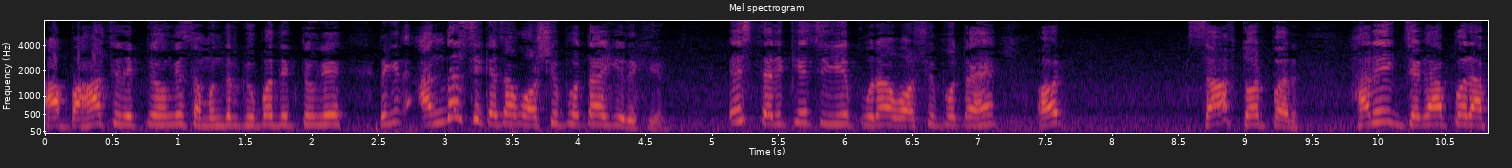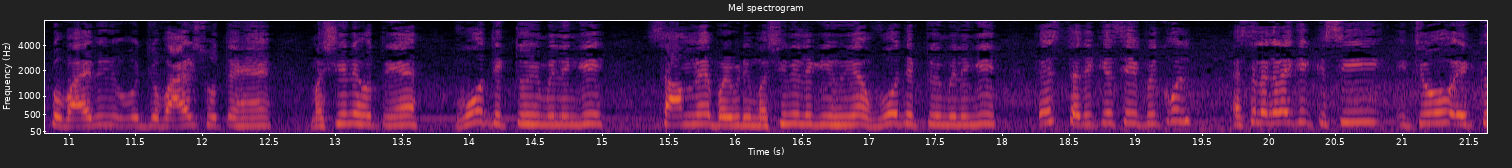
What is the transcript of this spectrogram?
आप बाहर से देखते होंगे, समुद्र के ऊपर देखते होंगे, लेकिन अंदर से कैसा वॉरशिप होता है, ये देखिए। इस तरीके से ये पूरा वॉरशिप होता है, और साफ़ तौर पर हर एक जगह पर आपको वायर, जो वायर्स होते हैं, मशीनें होती हैं, वो दिखती हुई मिलेंगी। सामने बड़ी बड़ी मशीनें लगी हुई हैं, वो दिखती हुई मिलेंगी। इस तरीके से बिल्कुल ऐसा लग रहा है कि किसी, जो एक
